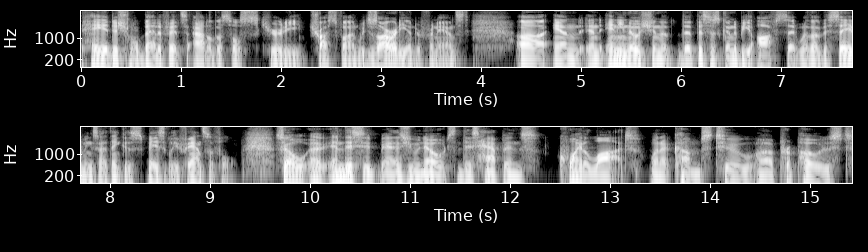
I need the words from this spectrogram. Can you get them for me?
pay additional benefits out of the Social Security Trust Fund, which is already underfinanced. Uh, and, and any notion that, that this is going to be offset with other savings, I think, is basically fanciful. So, uh, and this, as you note, this happens quite a lot when it comes to uh, proposed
